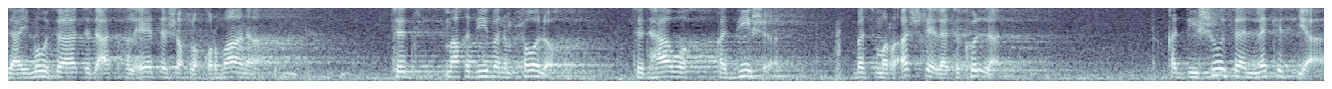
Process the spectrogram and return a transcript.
دايموثا تد آثق الإيتا شخل قربانا تد ماخذيبا محولخ تد هاوخ قديشة. بس مر أشتلة كلا قديشوثا لكثيا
